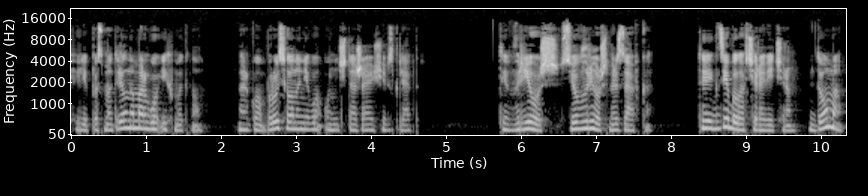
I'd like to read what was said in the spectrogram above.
Филипп посмотрел на Марго и хмыкнул. Марго бросила на него уничтожающий взгляд. Ты врешь, все врешь, мерзавка. Ты где была вчера вечером? Дома?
